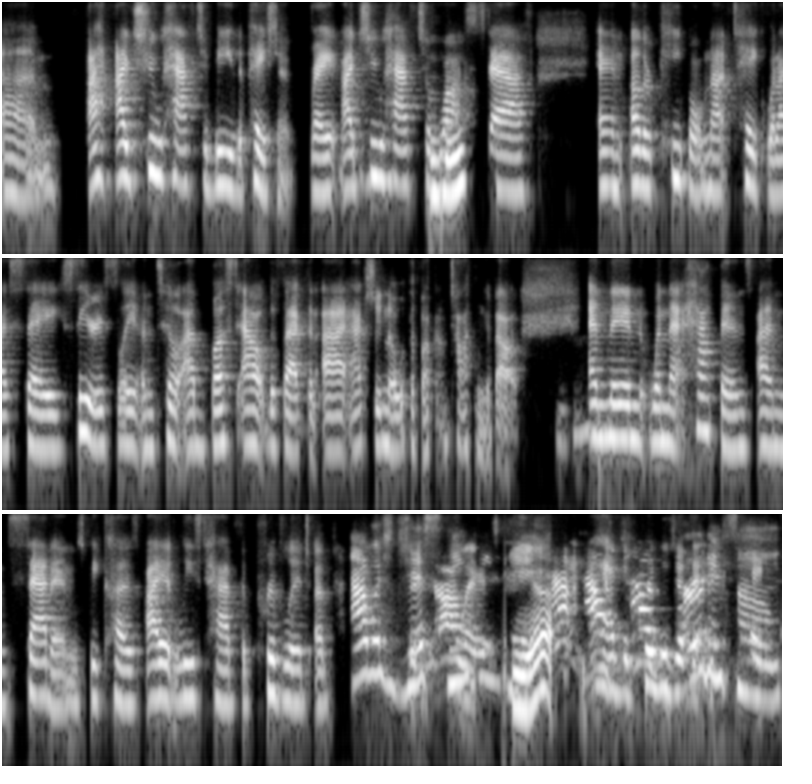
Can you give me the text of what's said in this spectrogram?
um i i too have to be the patient right i too have to mm-hmm. watch staff and other people not take what I say seriously until I bust out the fact that I actually know what the fuck I'm talking about. Mm-hmm. And then when that happens, I'm saddened because I at least have the privilege of I was just knowledge. Yeah. How, I have the privilege of burdensome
